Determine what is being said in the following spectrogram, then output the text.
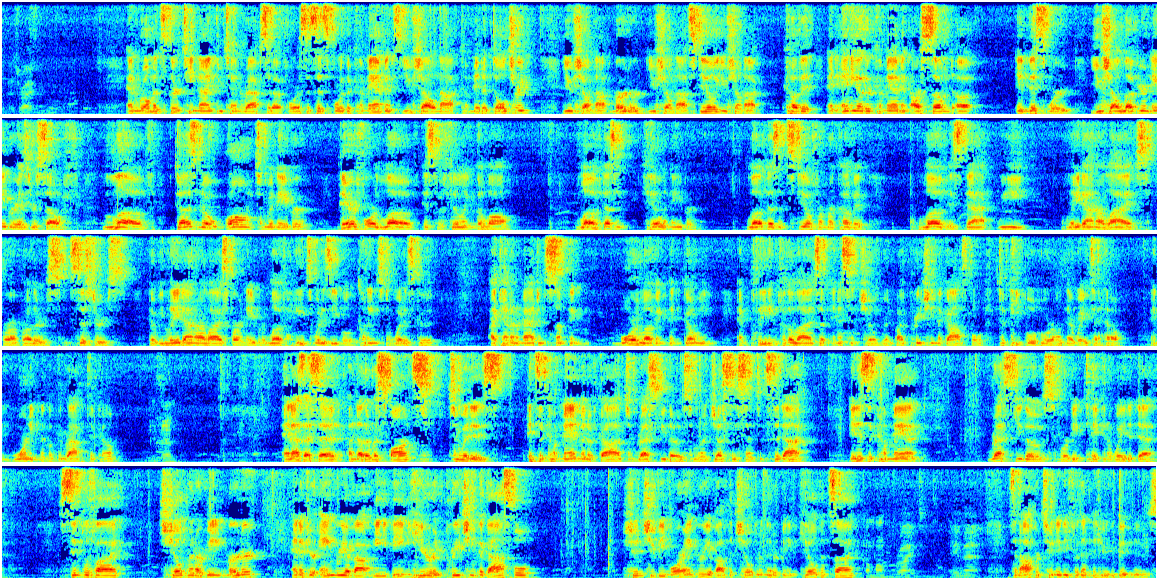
And Romans 13, 9 through 10 wraps it up for us. It says, For the commandments, you shall not commit adultery, you shall not murder, you shall not steal, you shall not covet, and any other commandment are summed up in this word You shall love your neighbor as yourself. Love does no wrong to a neighbor. Therefore, love is fulfilling the law. Love doesn't kill a neighbor. Love doesn't steal from or covet. Love is that we lay down our lives for our brothers and sisters, that we lay down our lives for our neighbor. Love hates what is evil and clings to what is good. I cannot imagine something more loving than going and pleading for the lives of innocent children by preaching the gospel to people who are on their way to hell and warning them of the wrath to come. Amen. And as I said, another response to it is it's a commandment of God to rescue those who are unjustly sentenced to die. It is a command. Rescue those who are being taken away to death. Simplified, children are being murdered. And if you're angry about me being here and preaching the gospel, shouldn't you be more angry about the children that are being killed inside? Come on. Right. Amen. It's an opportunity for them to hear the good news.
